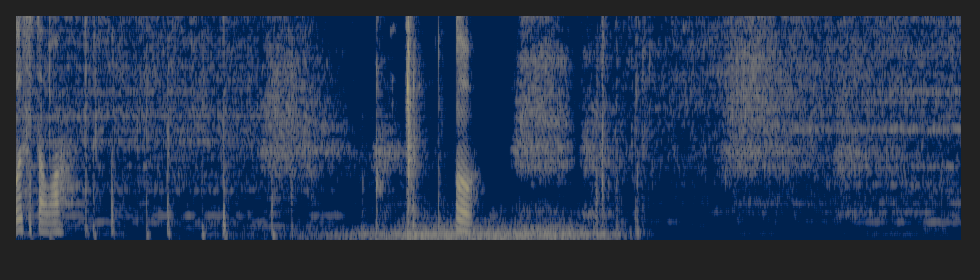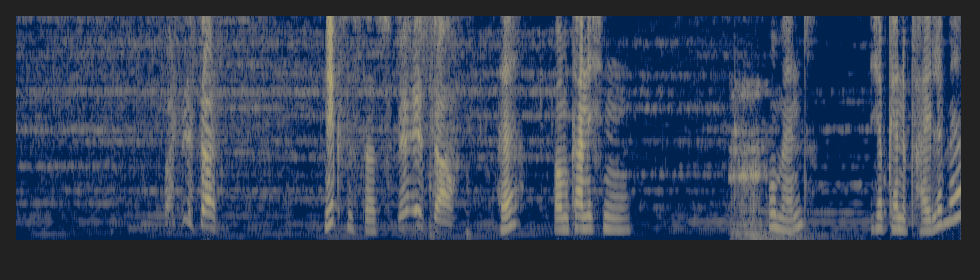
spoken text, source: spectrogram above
Ausdauer. Oh. Was ist das? Nix ist das. Wer ist da? Hä? Warum kann ich ein... Moment. Ich habe keine Pfeile mehr?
